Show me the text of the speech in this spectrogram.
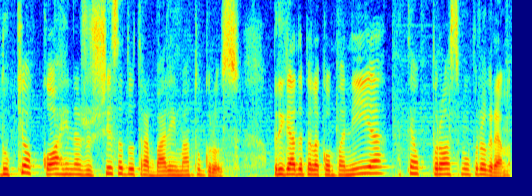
do que ocorre na Justiça do Trabalho em Mato Grosso. Obrigada pela companhia. Até o próximo programa.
